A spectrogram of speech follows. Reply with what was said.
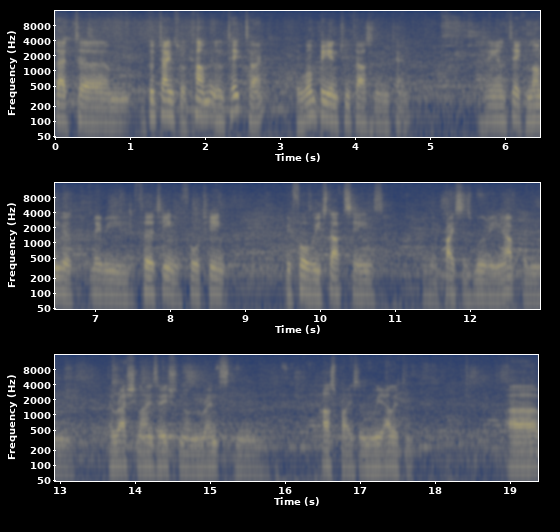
that um, good times will come. It'll take time. It won't be in 2010. I think it'll take longer, maybe 13 or 14, before we start seeing prices moving up and a rationalization on rents and house prices in reality. Uh,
